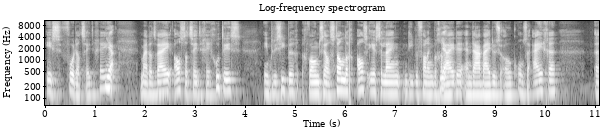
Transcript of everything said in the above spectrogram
is voor dat CTG. Ja. Maar dat wij, als dat CTG goed is, in principe gewoon zelfstandig als eerste lijn die bevalling begeleiden. En daarbij dus ook onze eigen eh,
